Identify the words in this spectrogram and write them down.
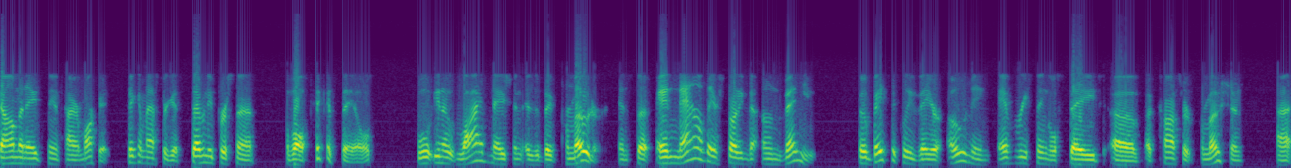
dominates the entire market. Ticketmaster gets 70% of all ticket sales. Well, you know, Live Nation is a big promoter. And so, and now they're starting to own venues. So basically, they are owning every single stage of a concert promotion, uh,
